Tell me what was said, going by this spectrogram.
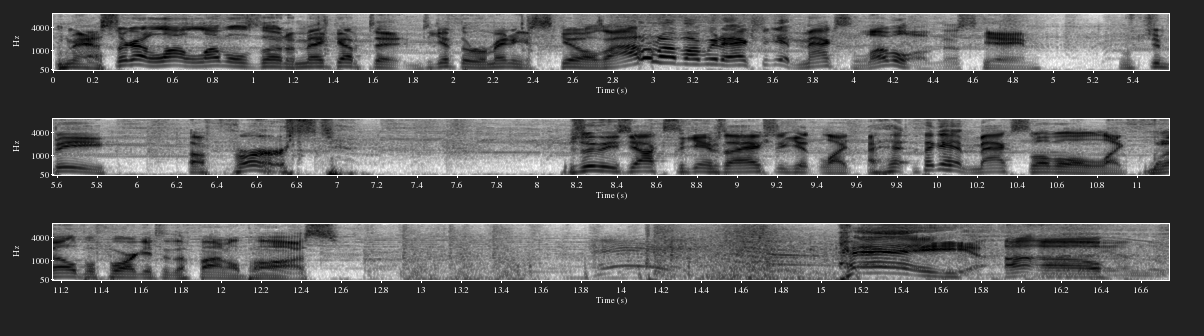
Man, I still got a lot of levels though to make up to, to get the remaining skills. I don't know if I'm gonna actually get max level in this game, which would be a first. Usually these Yakuza games, I actually get like, I think I hit max level like well before I get to the final boss. Hey! Hey! Uh-oh.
